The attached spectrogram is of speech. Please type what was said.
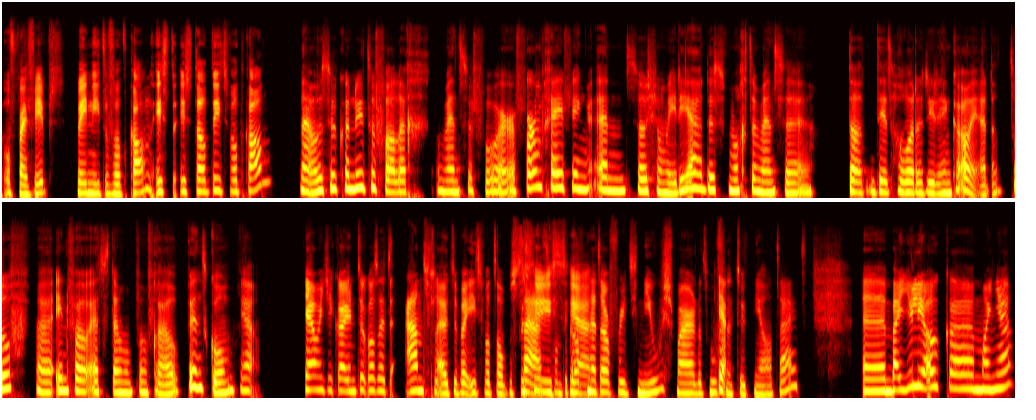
of bij VIPS, ik weet niet of dat kan. Is, is dat iets wat kan? Nou, we zoeken nu toevallig mensen voor vormgeving en social media. Dus mochten mensen dat, dit horen die denken, oh ja, dat tof. Uh, info stemopenvrouw.com. Ja. Ja, want je kan je natuurlijk altijd aansluiten bij iets wat al bestaat. Precies, want ik ja. had net over iets nieuws, maar dat hoeft Ja. natuurlijk niet altijd. Uh, bij jullie ook, uh, Manja? Het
